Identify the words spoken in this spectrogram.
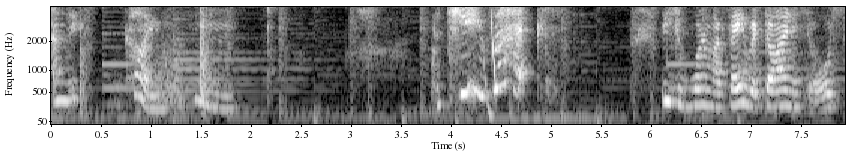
and the cone. Hmm. A T-Rex. These are one of my favourite dinosaurs.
